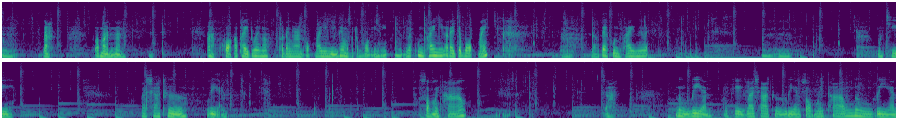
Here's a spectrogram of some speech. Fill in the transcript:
อืมนะประมาณนั้นอะขออภัยด้วยเนาะพลังงานออกมาอย่างนี้แม่หมอต้องบอกอย่างนี้ แล้วคุณไพ่มีอะไรจะบอกไหมแล้วแต่คุณไพ่นี่แหละโอเค ประชาถือเหรียญสองไม้เท้า หนึ่งเหรียญโอเค ราชาถือเหรียญสองไม้เท้าหนึ่งเหรียญ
